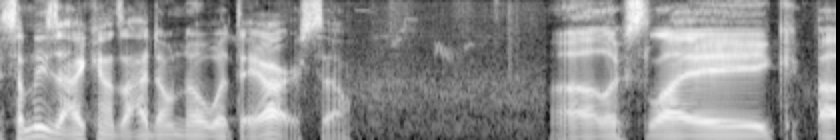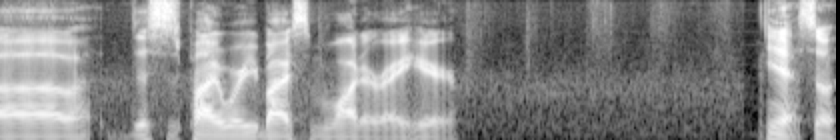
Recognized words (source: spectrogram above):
Some of these icons, I don't know what they are, so... Uh, looks like uh, this is probably where you buy some water right here. Yeah, so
